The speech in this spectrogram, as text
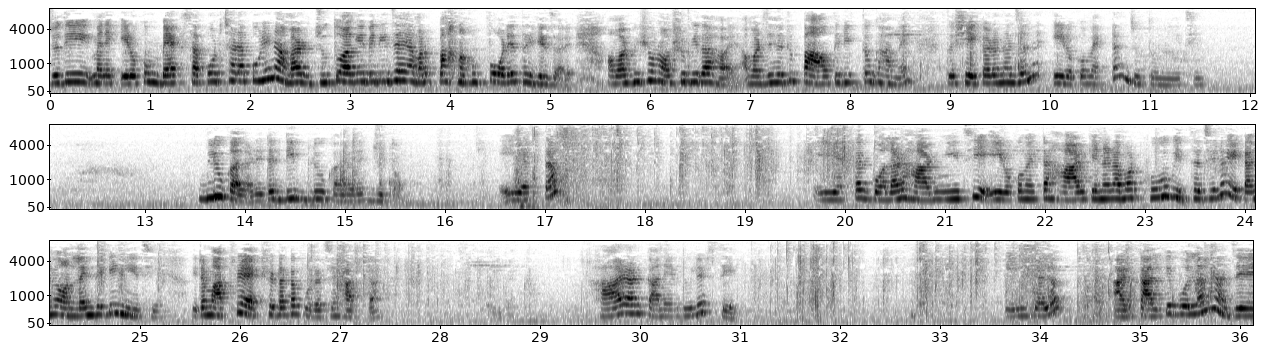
যদি মানে এরকম ব্যাক সাপোর্ট ছাড়া পরি না, আমার জুতো আগে বেরিয়ে যায়, আমার পা পরে থেকে যায়। আমার ভীষণ অসুবিধা হয়। আমার যেহেতু পা অতিরিক্ত ঘামে, তো সেই কারণের জন্য এরকম একটা জুতো নিয়েছি। ব্লু কালার এটা ডিপ ব্লু কালারের জুতো। এই একটা এই একটা গলার হার নিয়েছি। এইরকম একটা হার কেনার আমার খুব ইচ্ছা ছিল, এটা আমি অনলাইন থেকেই নিয়েছি। এটা মাত্র একশো টাকা পড়েছে হারটা। হার আর কানের দুলের সেট। এই গেল। আর কালকে বললাম না যে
